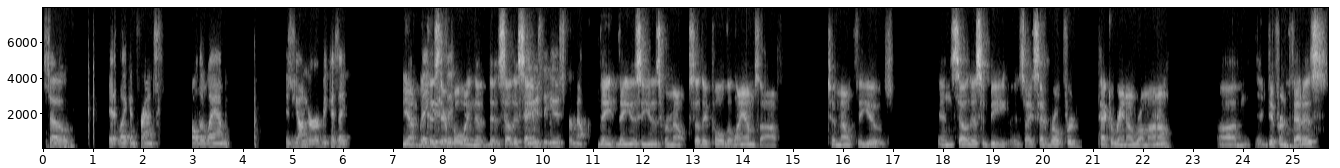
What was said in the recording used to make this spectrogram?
So it like in France, all the lamb is younger because they Yeah, because use they're the- pulling the, the so the they same use the ewes for milk. they they use the ewes for milk, so they pull the lambs off to milk the ewes. And so this would be, as I said, Roquefort, Pecorino Romano, um, different fetas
